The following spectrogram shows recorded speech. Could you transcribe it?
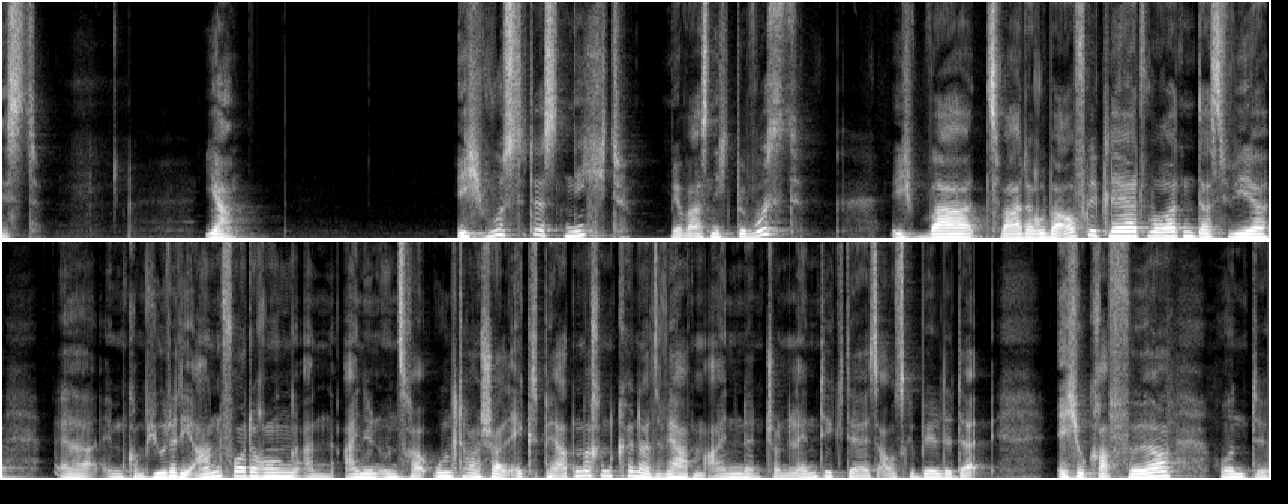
ist. Ja, ich wusste das nicht, mir war es nicht bewusst. Ich war zwar darüber aufgeklärt worden, dass wir äh, im Computer die Anforderungen an einen unserer Ultraschall-Experten machen können. Also wir haben einen, den John Lentig, der ist ausgebildeter Echographeur und äh,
